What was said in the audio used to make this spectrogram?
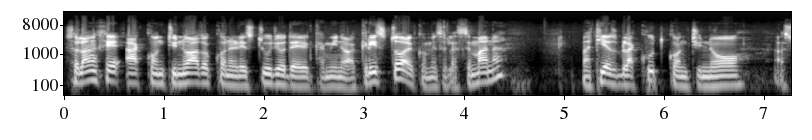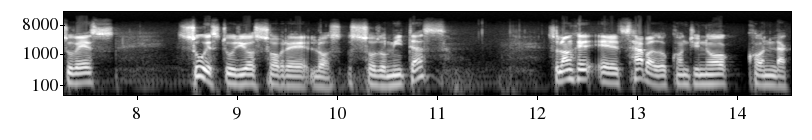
Solange ha continuado con el estudio del Camino a Cristo al comienzo de la semana. Matías Blackwood continuó, a su vez, su estudio sobre los sodomitas. Solange el sábado continuó con la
